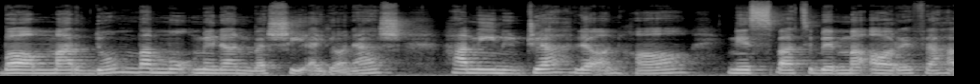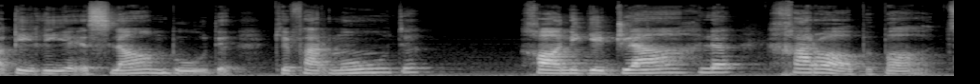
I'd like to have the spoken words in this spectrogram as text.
با مردم و مؤمنان و شیعیانش همین جهل آنها نسبت به معارف حقیقی اسلام بود که فرمود خانه جهل خراب باد.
